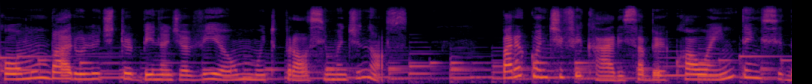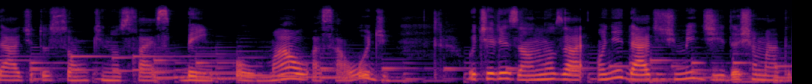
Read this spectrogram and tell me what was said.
como um barulho de turbina de avião muito próxima de nós. Para quantificar e saber qual a intensidade do som que nos faz bem ou mal à saúde, utilizamos a unidade de medida chamada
